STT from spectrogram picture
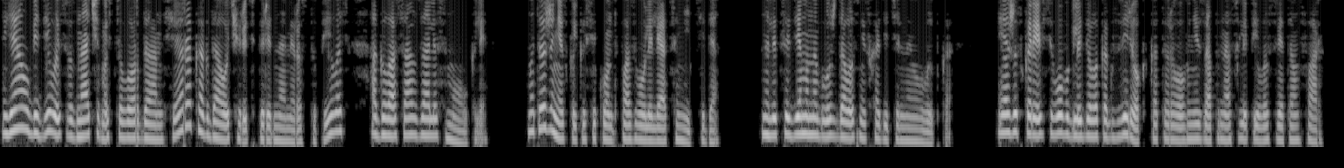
Я убедилась в значимости лорда Анфера, когда очередь перед нами расступилась, а голоса в зале смолкли. Мы тоже несколько секунд позволили оценить себя. На лице демона блуждала снисходительная улыбка. Я же, скорее всего, выглядела как зверек, которого внезапно ослепило светом фар.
